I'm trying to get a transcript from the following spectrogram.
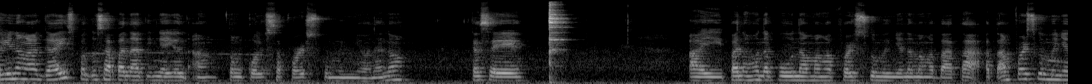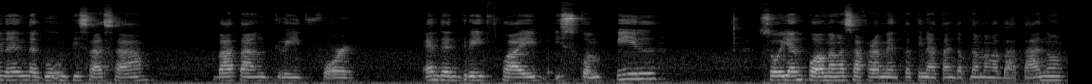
yun na nga guys, pag-usapan natin ngayon ang tungkol sa First Communion, ano? Kasi, ay panahon na po ng mga First Communion ng mga bata. At ang First Communion ay nag-uumpisa sa batang grade 4. And then grade 5 is compil. So, yan po ang mga sacrament na tinatanggap ng mga bata, no?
